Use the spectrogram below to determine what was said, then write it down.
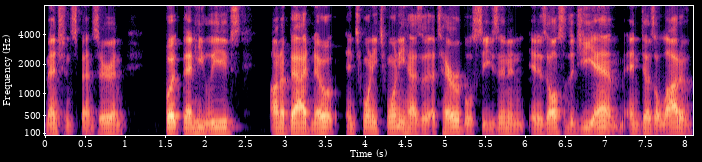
mentioned, Spencer. And but then he leaves on a bad note in 2020 has a, a terrible season and, and is also the GM and does a lot of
